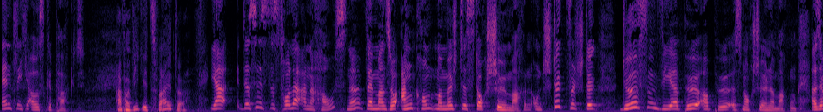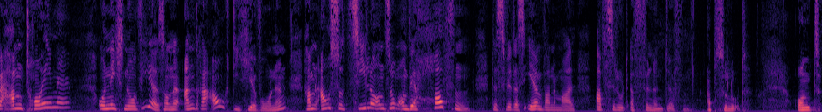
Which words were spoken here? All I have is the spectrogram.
Endlich ausgepackt. Aber wie geht's weiter? Ja, das ist das Tolle an einem Haus, ne? Wenn man so ankommt, man möchte es doch schön machen. Und Stück für Stück dürfen wir peu à peu es noch schöner machen. Also wir haben Träume und nicht nur wir, sondern andere auch, die hier wohnen, haben auch so Ziele und so. Und wir hoffen, dass wir das irgendwann mal absolut erfüllen dürfen. Absolut. Und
